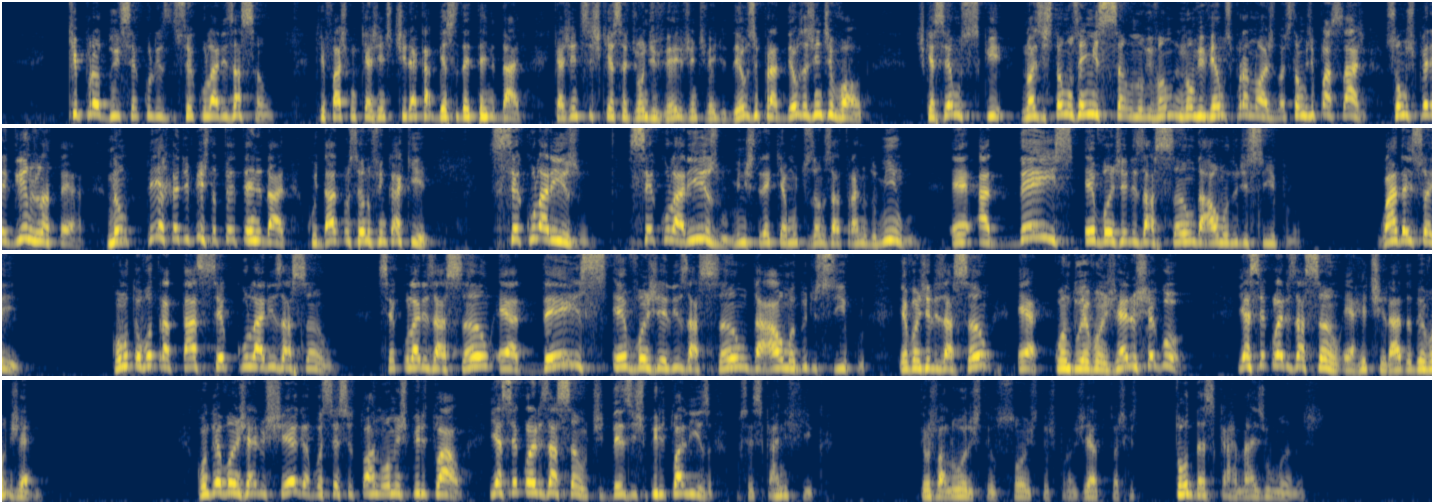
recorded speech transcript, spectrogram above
que produz secularização que faz com que a gente tire a cabeça da eternidade, que a gente se esqueça de onde veio, a gente veio de Deus e para Deus a gente volta. Esquecemos que nós estamos em missão, não, não vivemos para nós, nós estamos de passagem, somos peregrinos na terra. Não perca de vista a tua eternidade. Cuidado para você não ficar aqui. Secularismo. Secularismo, ministrei aqui há muitos anos atrás no domingo, é a desevangelização da alma do discípulo. Guarda isso aí. Como que eu vou tratar secularização? Secularização é a desevangelização da alma do discípulo. Evangelização é quando o evangelho chegou. E a secularização é a retirada do evangelho. Quando o evangelho chega, você se torna um homem espiritual. E a secularização te desespiritualiza. Você se carnifica. Teus valores, teus sonhos, teus projetos, tuas todas carnais e humanas.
